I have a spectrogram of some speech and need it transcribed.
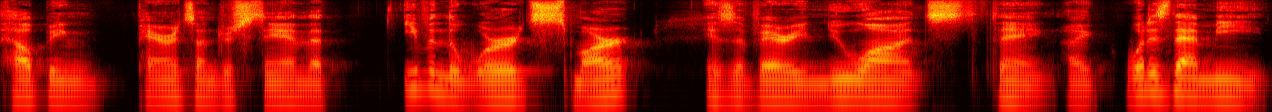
helping parents understand that even the word smart is a very nuanced thing. Like, what does that mean?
